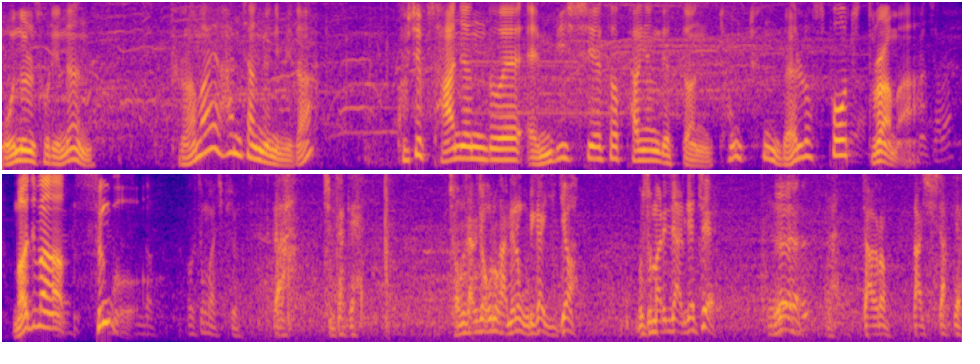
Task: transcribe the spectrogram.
오늘 소리는 드라마의 한 장면입니다. 94년도에 MBC에서 방영됐던 청춘 멜로 스포츠 드라마 마지막 승부. 걱정 마십시오. 자, 침착해. 정상적으로 가면 우리가 이겨. 무슨 말인지 알겠지? 예. 자, 그럼 다시 시작해.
